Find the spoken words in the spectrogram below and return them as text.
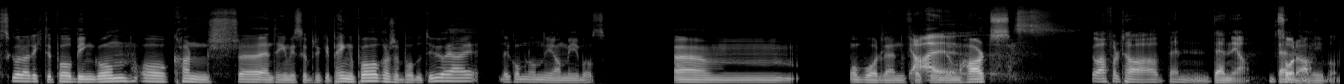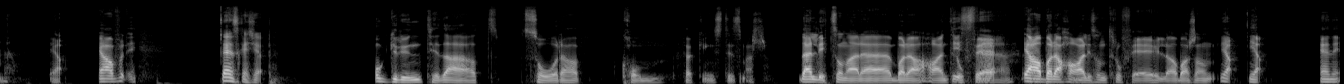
scora riktig på bingoen, og kanskje en ting vi skal bruke penger på, kanskje både du og jeg, det kommer noen nye Amiibos. Um, og vår venn fra Kingdom Hearts. Skal i hvert fall ta den, den ja. Den Sora. Ja, Ja, for, Den skal jeg kjøpe. og grunnen til det er at Sora kom fuckings til Smash. Det er litt sånn der eh, Bare ha en trofé Ja, bare ha litt sånn trofé i hylla, bare sånn Ja. ja. Enig.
